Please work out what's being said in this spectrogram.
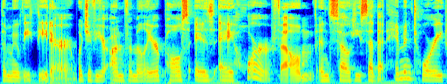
the movie theater, which, if you're unfamiliar, Pulse is a horror film. And so he said that him and Torey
